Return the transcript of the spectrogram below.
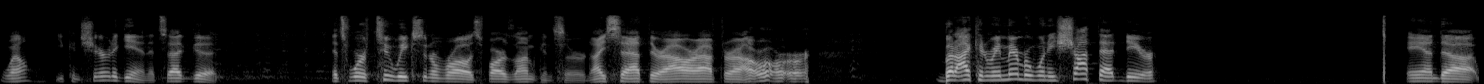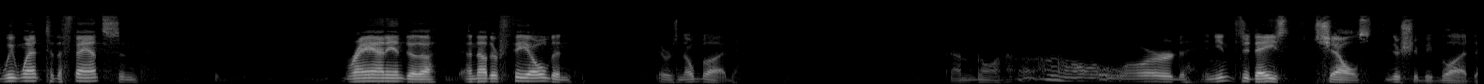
Well, you can share it again. It's that good. It's worth two weeks in a row, as far as I'm concerned. I sat there hour after hour. But I can remember when he shot that deer, and uh, we went to the fence and ran into the, another field and there was no blood. I'm going, oh, Lord. And in today's shells, there should be blood.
